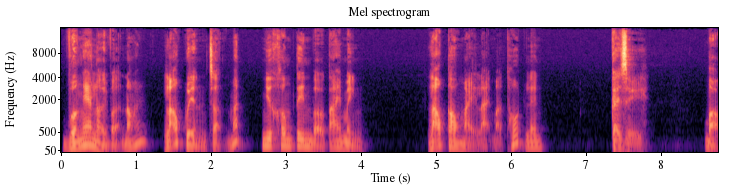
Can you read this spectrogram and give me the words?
Vừa nghe lời vợ nói Lão quyền trợn mắt như không tin vào tai mình. Lão cau mày lại mà thốt lên. Cái gì? Bà,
